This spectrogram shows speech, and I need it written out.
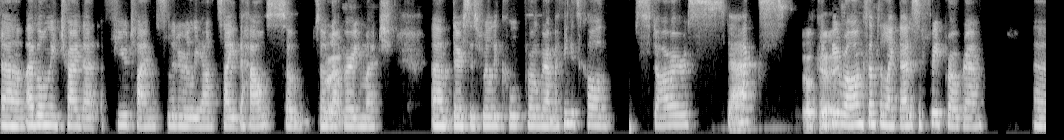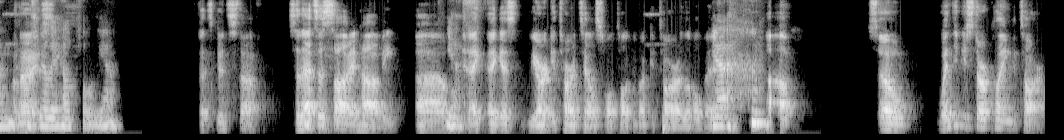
um, i've only tried that a few times literally outside the house so so Right. not very much um, there's this really cool program i think it's called StarStaX Okay. could be wrong something like that it's a free program um, Oh, nice. it's really helpful yeah That's good stuff. So that's a side hobby. Um, Yes. And I, I guess we are guitar tales, so I'll talk about guitar a little bit. yeah Um, so when did you start playing guitar?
